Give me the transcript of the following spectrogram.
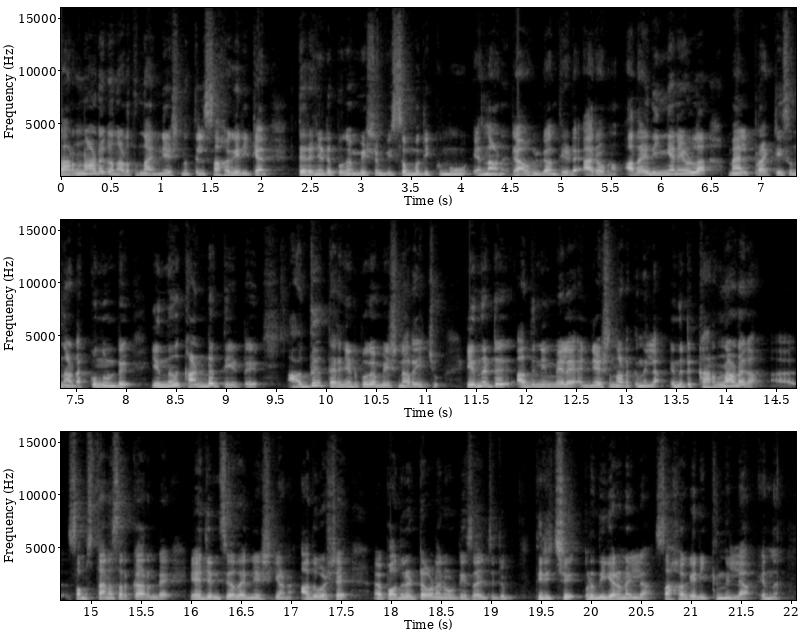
കർണാടക നടത്തുന്ന അന്വേഷണത്തിൽ സഹകരിക്കാൻ തെരഞ്ഞെടുപ്പ് കമ്മീഷൻ വിസമ്മതിക്കുന്നു എന്നാണ് രാഹുൽ ഗാന്ധിയുടെ ആരോപണം. അതായത് ഇങ്ങനെയുള്ള മാൽ പ്രാക്ടീസ് നടക്കുന്നുണ്ട് എന്ന് കണ്ടെത്തിയിട്ട് അത് തെരഞ്ഞെടുപ്പ് കമ്മീഷൻ അറിയിച്ചു. എന്നിട്ട് അതിന് മേലെ അന്വേഷണം നടക്കുന്നില്ല. എന്നിട്ട് കർണാടക സംസ്ഥാന സർക്കാരിന്റെ ഏജൻസി അത് അന്വേഷിക്കുകയാണ്. അത് പക്ഷേ പതിനെട്ട് തവണ നോട്ടീസ് അയച്ചിട്ടും തിരിച്ച് പ്രതികരണമില്ല സഹകരിക്കുന്നില്ല എന്ന്.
